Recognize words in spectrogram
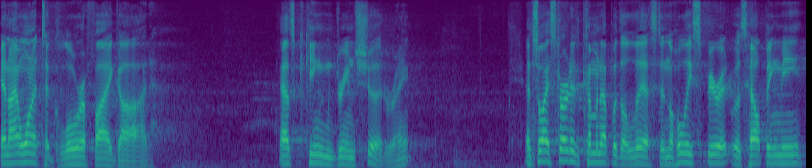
and I want it to glorify God, as kingdom dreams should, right? And so I started coming up with a list, and the Holy Spirit was helping me.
